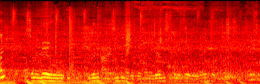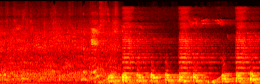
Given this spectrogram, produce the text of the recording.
손? 저는 왜 이런 강한 생각이 들면 여기서 그래서 이런 거.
